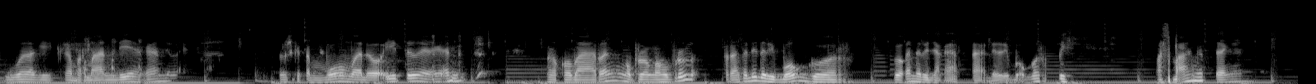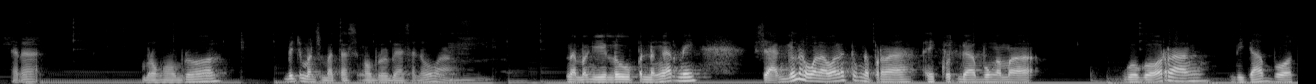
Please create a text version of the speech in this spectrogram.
gue lagi ke kamar mandi ya kan. Terus ketemu sama doi itu ya kan. Ngerokok bareng ngobrol-ngobrol ternyata dia dari Bogor. Gue kan dari Jakarta dia dari Bogor. Wih pas banget ya kan karena ngobrol-ngobrol tapi cuma sebatas ngobrol biasa doang Hmm. Nah bagi lu pendengar nih, si Agil awal-awalnya tuh nggak pernah ikut gabung sama gue orang di Jabot.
